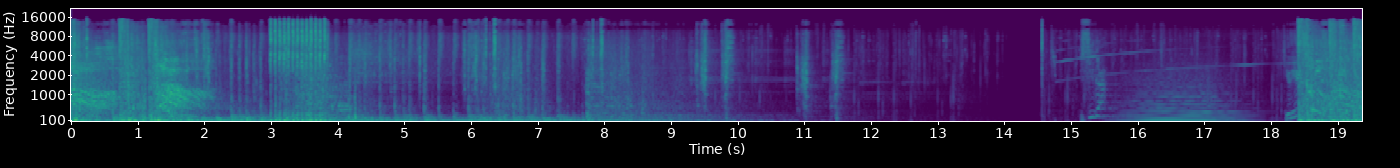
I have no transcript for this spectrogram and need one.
Ah! Ah! That? You hear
